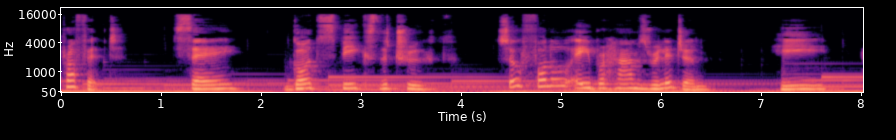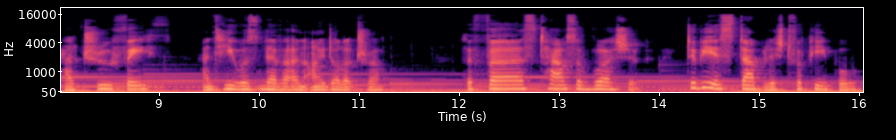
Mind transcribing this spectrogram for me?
Prophet, say, God speaks the truth, so follow Abraham's religion. He had true faith and he was never an idolater. The first house of worship to be established for people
